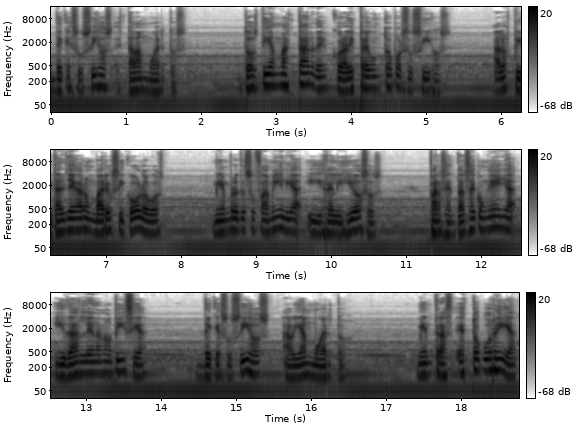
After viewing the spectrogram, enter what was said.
de que sus hijos estaban muertos. Dos días más tarde, Coralis preguntó por sus hijos. Al hospital llegaron varios psicólogos miembros de su familia y religiosos para sentarse con ella y darle la noticia de que sus hijos habían muerto. Mientras esto ocurría,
